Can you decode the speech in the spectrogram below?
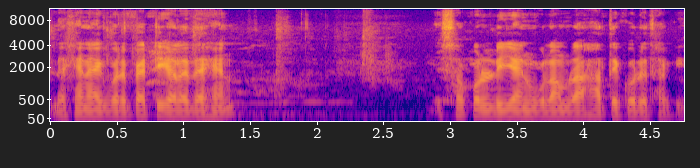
দেখেন, একবারে প্র্যাকটিক্যালে দেখেন। সকল ডিজাইনগুলো আমরা হাতে করে থাকি।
